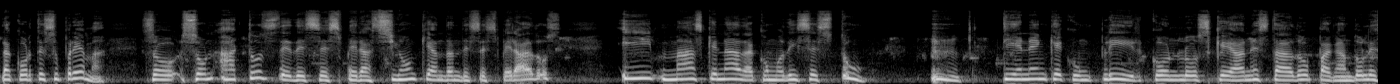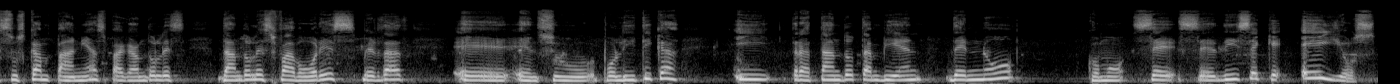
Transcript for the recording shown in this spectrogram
la Corte Suprema. son actos de desesperación que andan desesperados Y más que nada, como dices tú, tienen que cumplir con los que han estado pagándoles sus campañas, pagándoles, dándoles favores, ¿verdad? Eh, en su política y tratando también de no, como se, se dice que ellos,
